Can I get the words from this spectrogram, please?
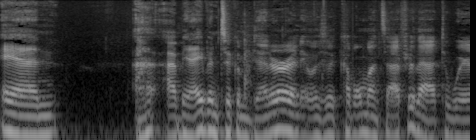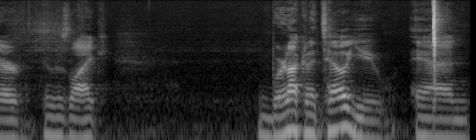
And I I mean, I even took them dinner, and it was a couple months after that to where it was like, we're not going to tell you. And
